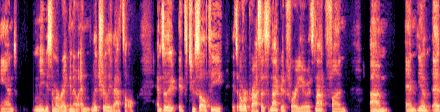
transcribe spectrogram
and maybe some oregano. And literally that's all. And so it's too salty, it's overprocessed, it's not good for you, it's not fun. Um, and, you know, eh,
